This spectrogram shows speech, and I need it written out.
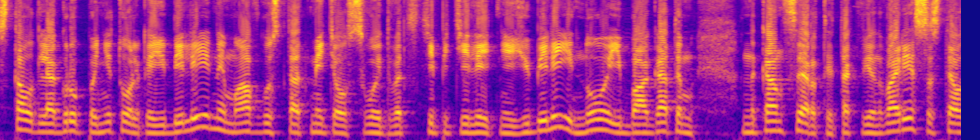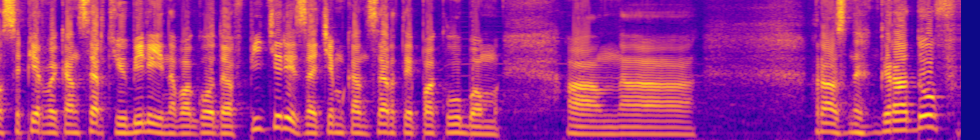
стал для группы не только юбилейным, август отметил свой 25-летний юбилей, но и богатым на концерты. Так в январе состоялся первый концерт юбилейного года в Питере, затем концерты по клубам э, разных городов.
